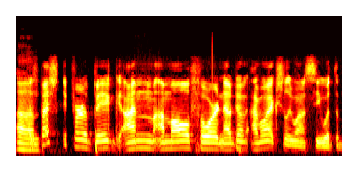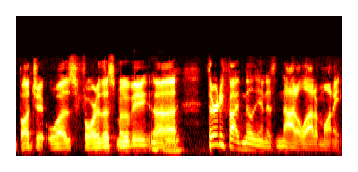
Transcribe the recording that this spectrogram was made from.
Um, especially for a big. I'm I'm all for now. Don't I actually want to see what the budget was for this movie? Uh, Mm-hmm. Thirty-five million is not a lot of money,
